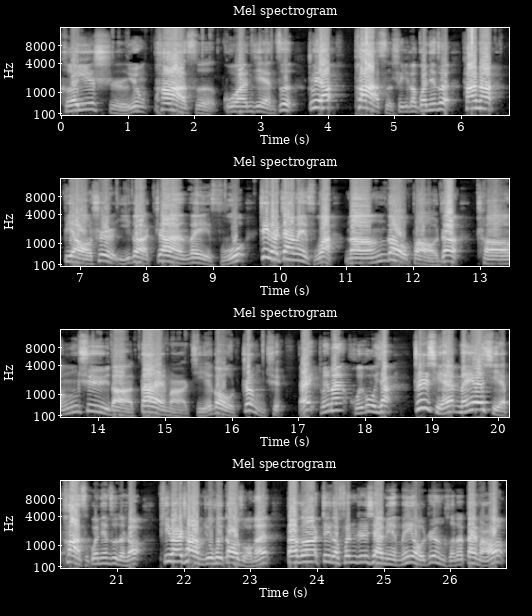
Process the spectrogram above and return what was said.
可以使用 pass 关键字。注意啊，pass 是一个关键字，它呢表示一个占位符。这个占位符啊，能够保证程序的代码结构正确。哎，同学们回顾一下，之前没有写 pass 关键字的时候，Pycharm 就会告诉我们，大哥，这个分支下面没有任何的代码哦。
